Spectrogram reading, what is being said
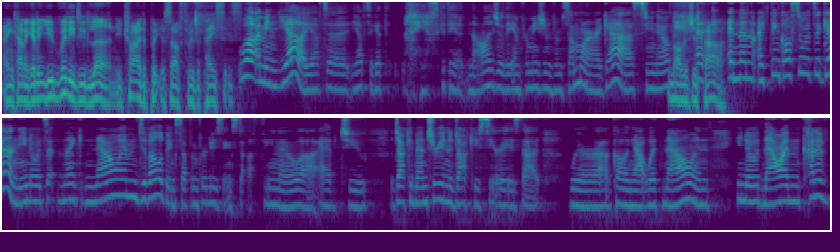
and kind of get it. You really do learn. You try to put yourself through the paces. Well, I mean, yeah, you have to you have to get the, you have to get the knowledge or the information from somewhere, I guess, you know. Knowledge is and, power. And then I think also it's again, you know, it's like now I'm developing stuff and producing stuff. You know, uh, I have to a documentary and a docu series that we're uh, going out with now, and you know, now I'm kind of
